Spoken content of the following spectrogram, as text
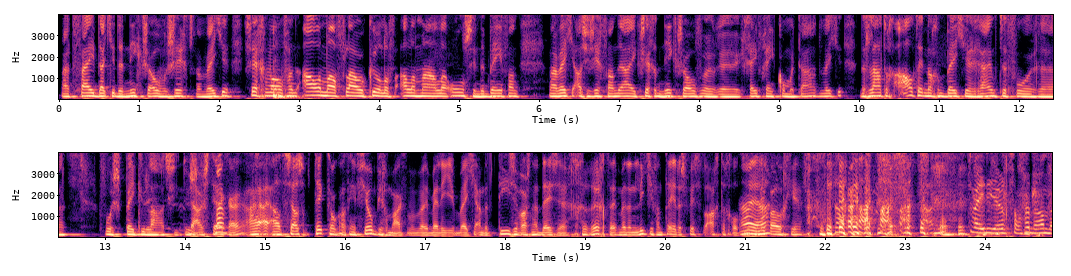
Maar het feit dat je er niks over zegt, van weet je, zeg gewoon van allemaal flauwekul of allemaal eh, onzin. Dan ben je van, maar weet je, als je zegt van ja, ik zeg er niks over, eh, ik geef geen commentaar, weet je, dat laat toch altijd nog een beetje ruimte voor, eh, voor speculatie. Dus, nou, sterker. hij, hij had zelfs op TikTok had hij een filmpje gemaakt waarbij hij een beetje aan de teaser was naar deze geruchten. Met een liedje van Taylor Swift op de achtergrond. Ah, met een ja? knipoogje. Tweede jeugd van Fernando.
